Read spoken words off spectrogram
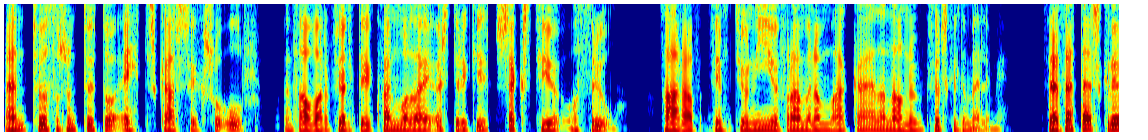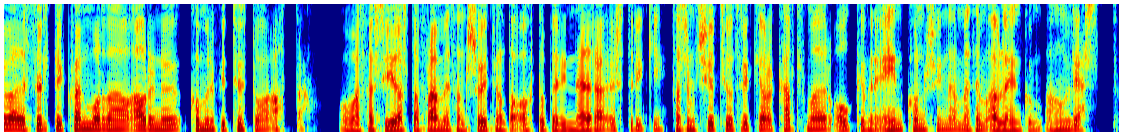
en 2021 skar sig svo úr. En þá var fjöldi kvennmorða í Östuríki 63, þar af 59 framin af maka eða nánum fjölskyldumælimi. Þegar þetta er skrifaðir fjöldi kvennmorða á árinu komin upp í 28 og var það síðasta framið þann 17. oktober í neðra Östuríki þar sem 73 ára karlmaður ógefir einn konu sína með þeim afleggingum að hún lést.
